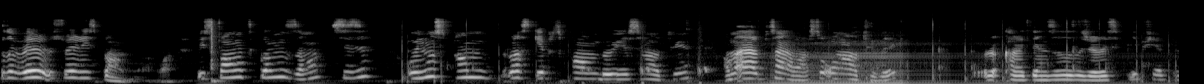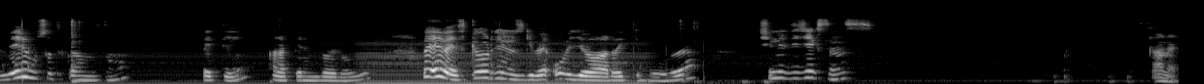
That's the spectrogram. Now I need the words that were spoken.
burada Vereus ve Respawn var. Respawn'a tıkladığınız zaman sizi oyunun spam rastgele spam bölgesine atıyor. Ama eğer bir tane varsa onu atıyor direkt karakterinizi hızlıca resetleyip şey yapıyor. Verius'a tıkladığınız zaman bekleyin. Karakterim böyle oluyor. Ve evet gördüğünüz gibi o videolardaki gibi oluyor. Şimdi diyeceksiniz yani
